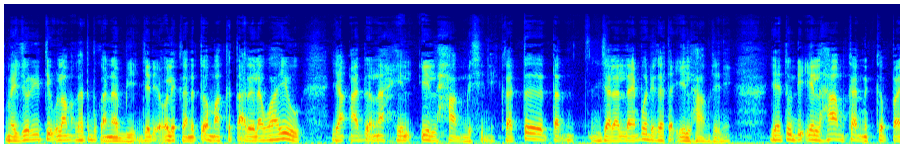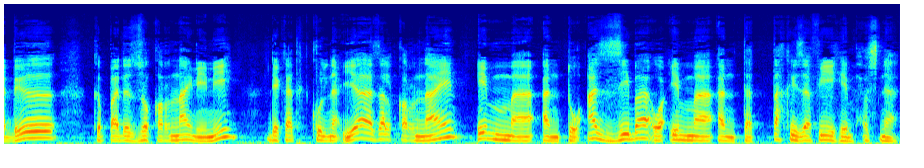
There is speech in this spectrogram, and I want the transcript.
Majoriti ulama kata bukan nabi. Jadi oleh kerana itu maka tak adalah wahyu. Yang adalah ilham di sini. Kata jalan lain pun dia kata ilham sini. Iaitu diilhamkan kepada kepada Zulkarnain ini dia kata kulna ya Zulkarnain imma an tu'azziba wa imma an tattakhiza fihim husna.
